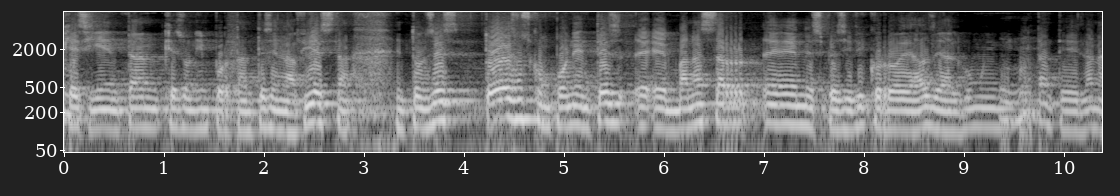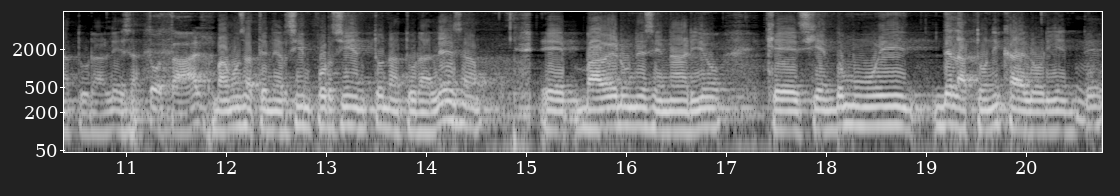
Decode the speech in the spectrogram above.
que sientan que son importantes en la fiesta. Entonces, todos esos componentes eh, eh, van a estar eh, en específico rodeados de algo muy importante, es la naturaleza. Total. Vamos a tener 100% naturaleza, va a haber un escenario que siendo muy de la tónica del oriente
